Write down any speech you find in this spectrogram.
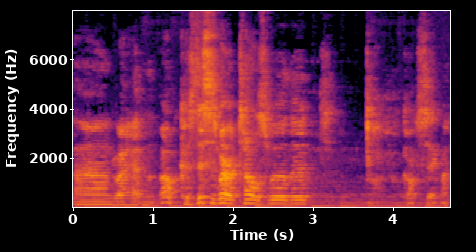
And we're heading. Oh, because this is where it tells where the. Oh, for God's sake, man.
